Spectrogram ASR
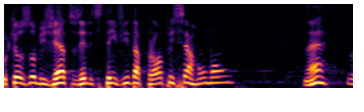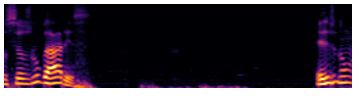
porque os objetos eles têm vida própria e se arrumam, né, nos seus lugares. Eles não,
